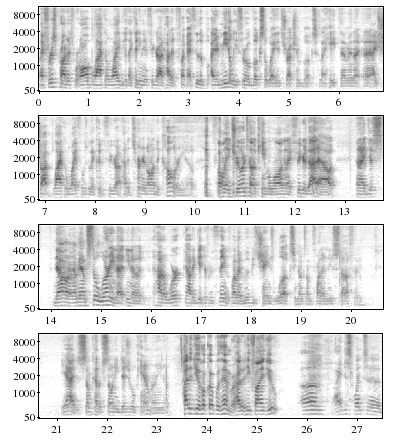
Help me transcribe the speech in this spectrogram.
my first projects were all black and white because I couldn't even figure out how to fuck. I threw the I immediately throw books away, instruction books, because I hate them, and I, and I shot black and white films because I couldn't figure out how to turn it on to color. You know, finally Trailer Town came along, and I figured that out, and I just now I mean I'm still learning that you know how to work, how to get different things. Why my movies change looks, you know, because I'm finding new stuff and. Yeah, just some kind of Sony digital camera, you know. How did you hook up with him, or how did he find you? Um, I just went to.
